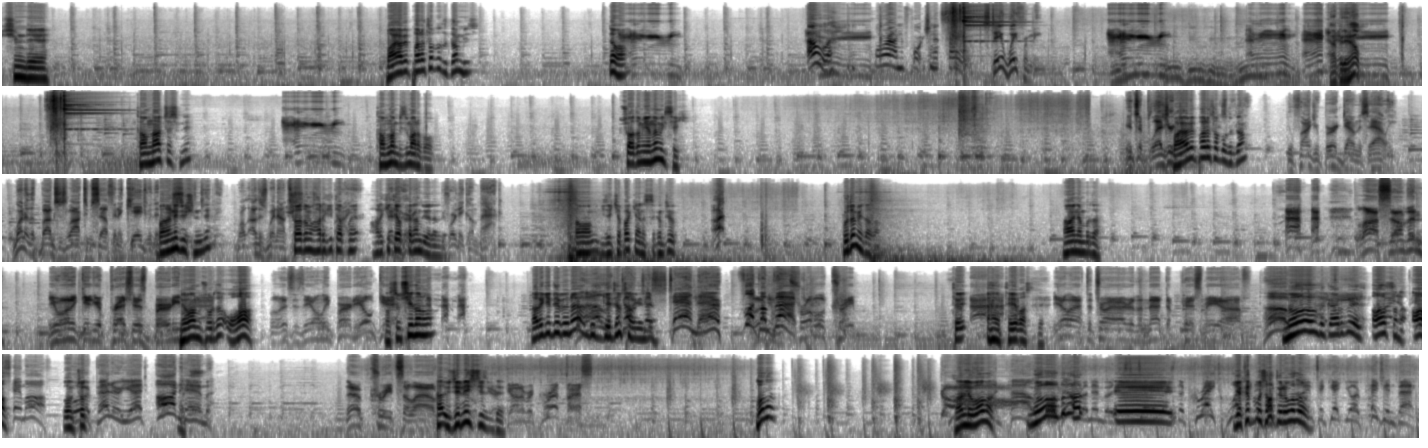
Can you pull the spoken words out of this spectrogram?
Şimdi... Bayağı bir para topladık lan biz. Devam. Oh, poor unfortunate soul. Stay away from me. Happy to help. Tamam ne yapacağız şimdi? Tamam lan bizim araba o. Şu adamın yanına mı gitsek? It's a pleasure. Bayağı bir para topladık lan. You'll find your bird down this alley. One of the bugs has locked himself in a cage with it. Bana ne diyor şimdi? While others went out to Şu adamı hareket buyer. hareket yap falan diyor herhalde. Before they come back. Tamam gidek yapak yani sıkıntı yok. What? Burada mıydı adam? Aynen burada. Lost something? You want to get your precious birdie? Ne varmış orada? Oha! Nasıl bir şey lan o? Hareket yapıyor ha? Dur geleceğim sana geleceğim. T T'ye bastı. Ne oldu kardeş? Al sana al. Oğlum çok-. Ha üzerine içeceğiz bir de. Lan lan. Lan lavuğa bak. Ne oldu lan? great Yakıt boşaltıyorum oğlum. time to get your pigeon back.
